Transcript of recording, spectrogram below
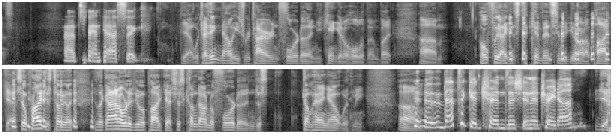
is. That's fantastic. Yeah, which I think now he's retired in Florida and you can't get a hold of him. But um, hopefully I can convince him to get on a podcast. He'll probably just tell you like, like I don't want to do a podcast. Just come down to Florida and just come hang out with me. Um, That's a good transition, a trade off. Yeah.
